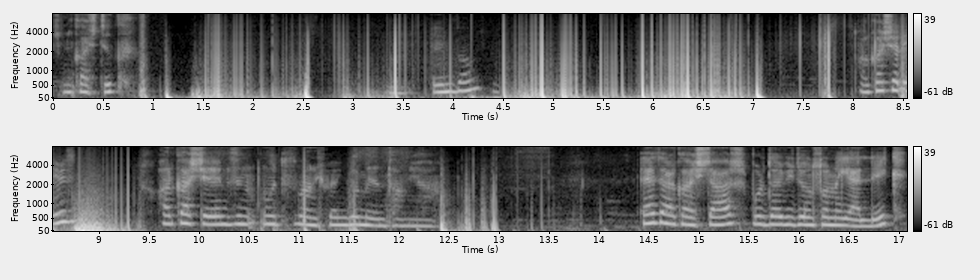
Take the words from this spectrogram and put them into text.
Şimdi kaçtık. Mı? Arkadaşlar elimizin Arkadaşlar elimizin ultisi varmış. Ben görmedim tam ya. Evet arkadaşlar burada videonun sonuna geldik.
